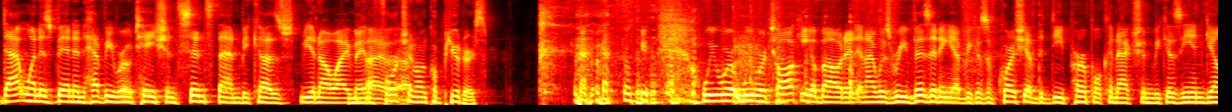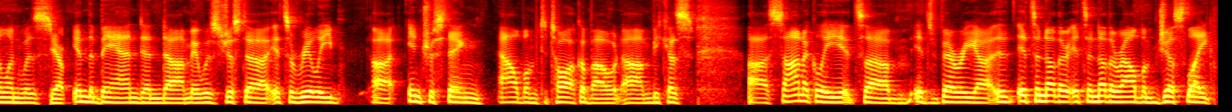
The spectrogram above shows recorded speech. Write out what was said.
that one has been in heavy rotation since then because you know I Made a I- fortune on computers. we were we were talking about it, and I was revisiting it because, of course, you have the Deep Purple connection because Ian Gillan was Yep. in the band, and um, it was just a it's a really uh, interesting album to talk about um, because uh, sonically it's um, it's very uh, it- it's another it's another album just like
